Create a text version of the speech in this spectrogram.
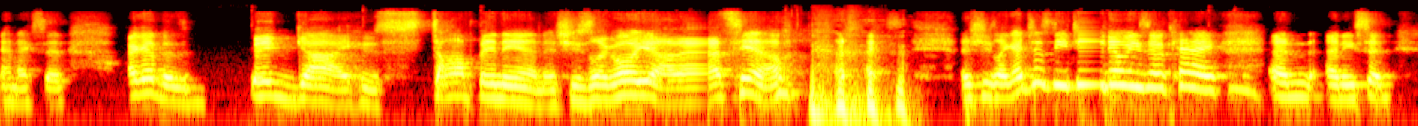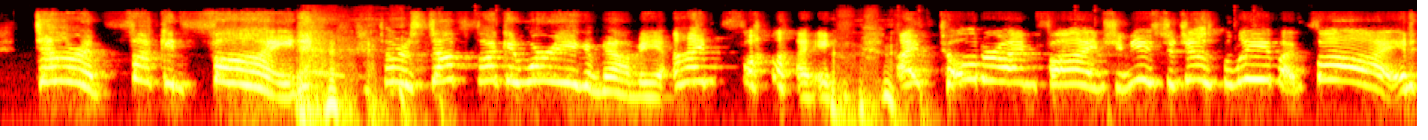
and i said i got this big guy who's stomping in. And she's like oh yeah that's him. And she's like i just need to know he's okay. And and he said tell her I'm fucking fine. tell her stop fucking worrying about me. I'm fine. I've told her I'm fine. She needs to just believe I'm fine.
